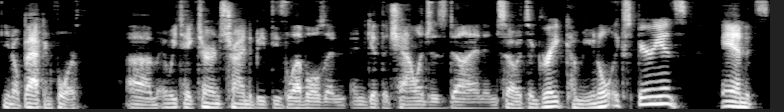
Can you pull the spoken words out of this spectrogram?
you know, back and forth. Um, and we take turns trying to beat these levels and, and get the challenges done. And so it's a great communal experience and it's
